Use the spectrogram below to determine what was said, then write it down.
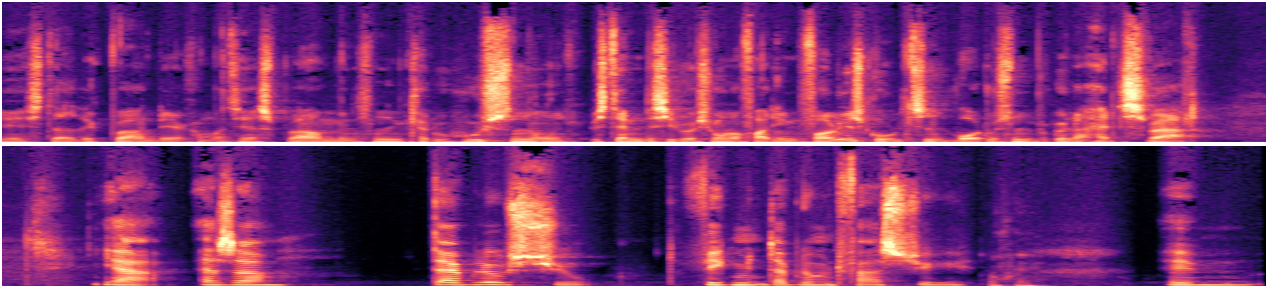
det er stadigvæk børn, det jeg kommer til at spørge om, men sådan, kan du huske sådan nogle bestemte situationer fra din folkeskoletid, hvor du sådan begynder at have det svært? Ja, altså, da jeg blev syv, der, fik min, der blev min far syg. Okay. Øhm,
